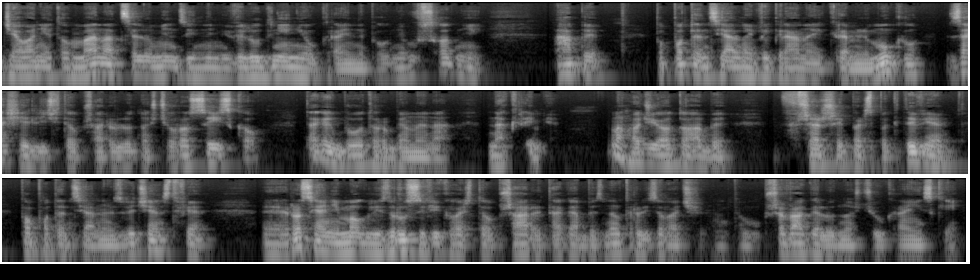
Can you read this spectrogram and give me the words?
Działanie to ma na celu m.in. wyludnienie Ukrainy Południowo-Wschodniej, aby po potencjalnej wygranej Kreml mógł zasiedlić te obszary ludnością rosyjską, tak jak było to robione na, na Krymie. No, chodzi o to, aby w szerszej perspektywie, po potencjalnym zwycięstwie, e, Rosjanie mogli zrusyfikować te obszary, tak aby zneutralizować tę przewagę ludności ukraińskiej.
